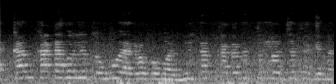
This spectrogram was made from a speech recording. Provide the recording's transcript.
এক কান কাটা হলে তবু একরকম হয়। দুই কান কাটাতে তো লজ্জা থাকে না।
